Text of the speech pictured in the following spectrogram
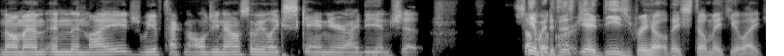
No, man. And in my age, we have technology now, so they like scan your ID and shit. Some yeah, but just, bars. yeah, these real. They still make you like.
